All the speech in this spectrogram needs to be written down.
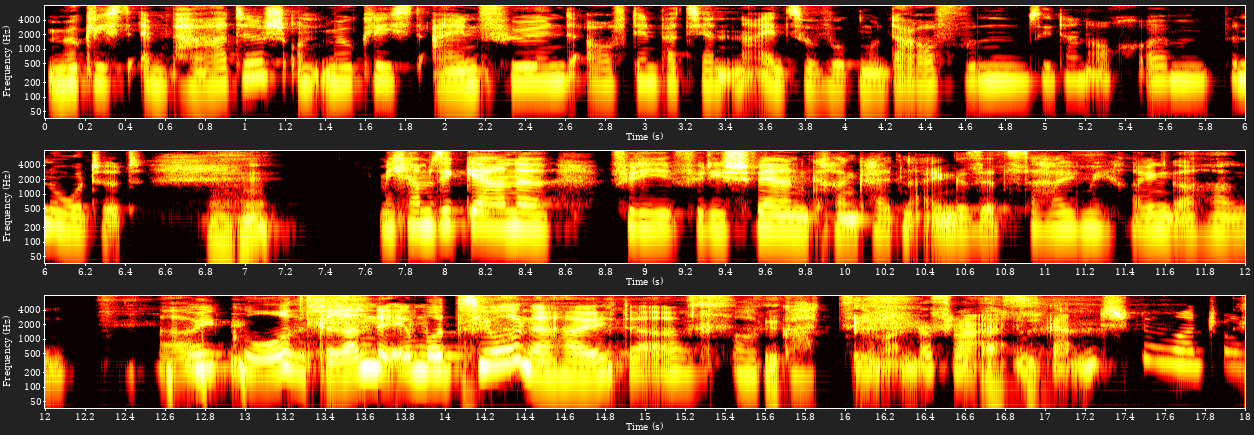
möglichst empathisch und möglichst einfühlend auf den Patienten einzuwirken. Und darauf wurden sie dann auch ähm, benotet. mhm. Mich haben sie gerne für die, für die schweren Krankheiten eingesetzt. Da habe ich mich reingehangen. Da habe ich groß, grande Emotionen halt da. Oh Gott, Simon, das war Also- ein ganz schlimmer Job.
